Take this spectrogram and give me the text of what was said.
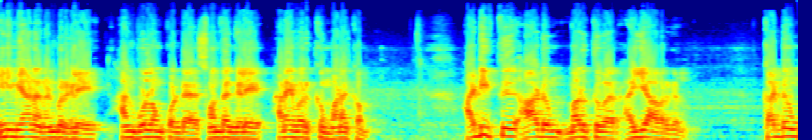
இனிமையான நண்பர்களே அன்புள்ளம் கொண்ட சொந்தங்களே அனைவருக்கும் வணக்கம். அடித்து ஆடும் மருத்துவர் ஐயா அவர்கள் கடும்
